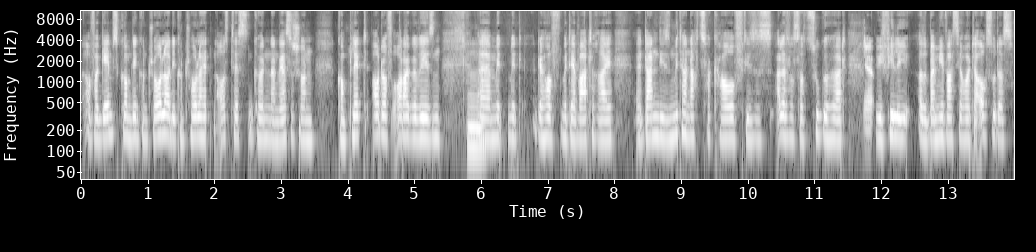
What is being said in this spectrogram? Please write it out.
auf der Gamescom den Controller, die Controller hätten austesten können, dann wärst du schon komplett out of order gewesen mhm. äh, mit mit der Hoff, mit der Warterei. Äh, dann diesen Mitternachtsverkauf, dieses alles was dazugehört. Ja. Wie viele, also bei mir war es ja heute auch so, dass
